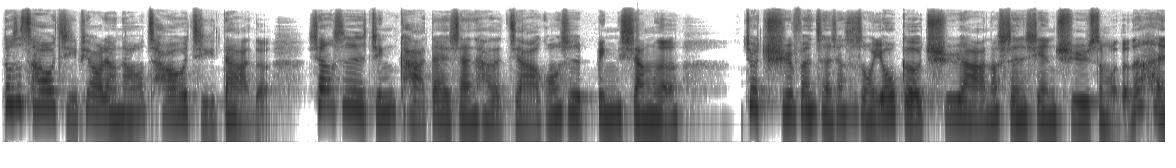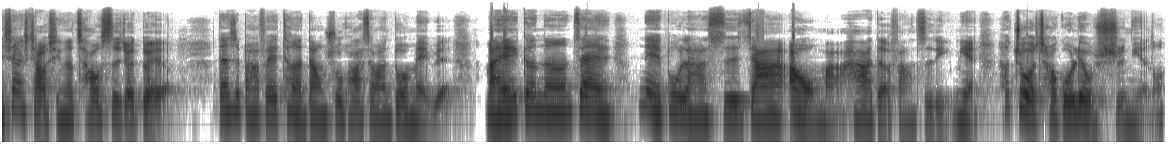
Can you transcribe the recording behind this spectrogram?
都是超级漂亮，然后超级大的，像是金卡戴珊他的家，光是冰箱呢，就区分成像是什么优格区啊，那生鲜区什么的，那很像小型的超市就对了。但是巴菲特当初花三万多美元买一个呢，在内布拉斯加奥马哈的房子里面，他住了超过六十年哦。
